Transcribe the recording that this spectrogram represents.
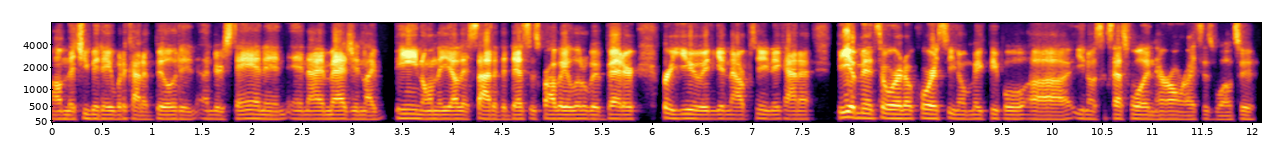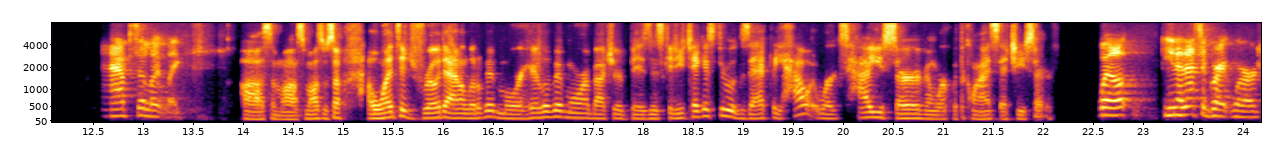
um, that you've been able to kind of build and understand. And and I imagine like being on the other side of the desk is probably a little bit better for you, and getting the opportunity to kind of be a mentor, and of course, you know, make people, uh, you know, successful in their own rights as well too. Absolutely. Awesome, awesome, awesome. So I wanted to drill down a little bit more, hear a little bit more about your business. Could you take us through exactly how it works, how you serve and work with the clients that you serve? Well, you know, that's a great word.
